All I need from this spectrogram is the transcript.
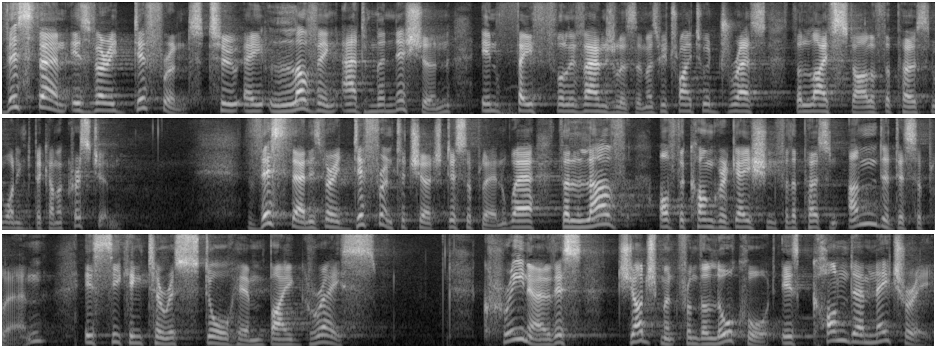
This then is very different to a loving admonition in faithful evangelism as we try to address the lifestyle of the person wanting to become a Christian. This then is very different to church discipline, where the love of the congregation for the person under discipline is seeking to restore him by grace. Krino, this judgment from the law court, is condemnatory.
